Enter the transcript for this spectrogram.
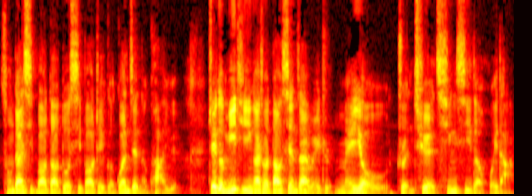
从单细胞到多细胞这个关键的跨越。这个谜题应该说到现在为止没有准确清晰的回答。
